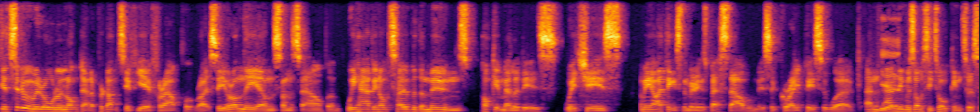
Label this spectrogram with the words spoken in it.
considering we are all in lockdown, a productive year for output, right? So you're on the um, Sunset album. We have in October the Moon's Pocket Melodies, which is I mean, I think it's the Moon's best album. It's a great piece of work. And yeah. Andy was obviously talking to us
